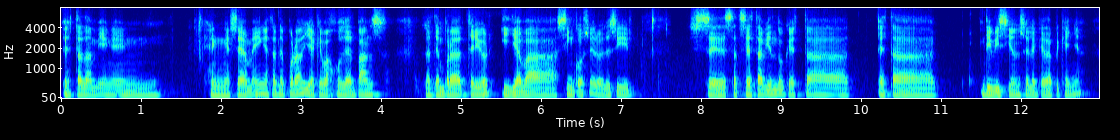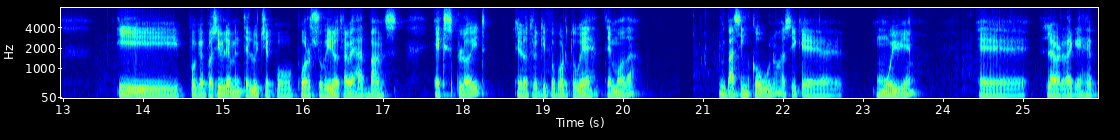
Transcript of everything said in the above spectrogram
está también en, en ese main esta temporada, ya que bajó de Advance la temporada anterior y ya va 5-0. Es decir, se, se, está viendo que esta, esta división se le queda pequeña y porque posiblemente luche por, por subir otra vez Advance. Exploit, el otro equipo portugués de moda, va 5-1, así que muy bien. Eh, la verdad que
